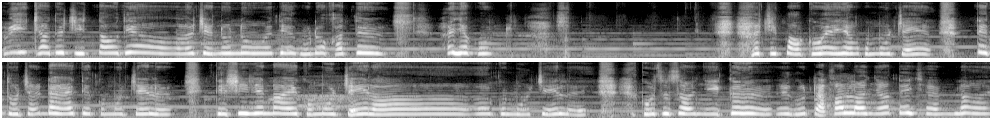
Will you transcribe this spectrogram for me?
mấy chia tôi chỉ tao theo là chỉ nó nó thì cũng được cả tư. Hay là cũng, chỉ bảo cô ấy em cũng muốn chơi để tôi chơi đại thì cũng muốn chơi rồi thì sinh nhân này cũng muốn chơi là cũng muốn chơi rồi cũng sẽ sao nhỉ cơ cũng trả cả lo nhớ tới chém lại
